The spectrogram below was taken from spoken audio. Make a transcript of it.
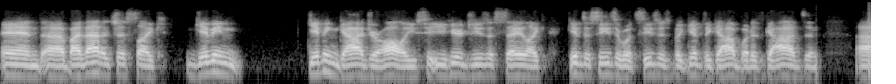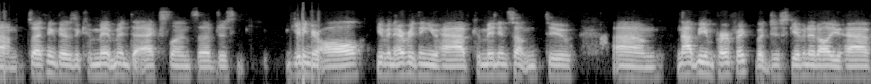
And uh, by that, it's just like giving giving God your all. You see, you hear Jesus say like, "Give to Caesar what Caesar's, but give to God what is God's." And um, so I think there's a commitment to excellence of just giving your all, giving everything you have, committing something to um, not being perfect, but just giving it all you have,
